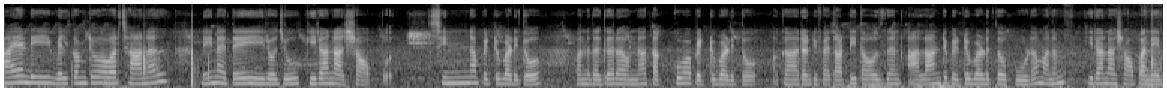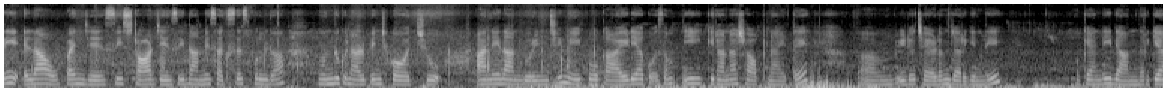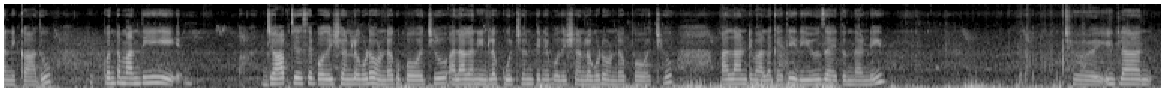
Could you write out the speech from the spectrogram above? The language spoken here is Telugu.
హాయ్ అండి వెల్కమ్ టు అవర్ ఛానల్ నేనైతే ఈరోజు కిరాణా షాప్. చిన్న పెట్టుబడితో మన దగ్గర ఉన్న తక్కువ పెట్టుబడితో ఒక ట్వంటీ ఫైవ్ థర్టీ థౌజండ్ అలాంటి పెట్టుబడితో కూడా మనం కిరాణా షాప్ అనేది ఎలా ఓపెన్ చేసి స్టార్ట్ చేసి దాన్ని సక్సెస్ఫుల్గా ముందుకు నడిపించుకోవచ్చు అనే దాని గురించి మీకు ఒక ఐడియా కోసం ఈ కిరాణా షాప్ని అయితే వీడియో చేయడం జరిగింది. ఓకే అండి ఇది అందరికీ అని కాదు. కొంతమంది జాబ్ చేసే పొజిషన్లో కూడా ఉండకపోవచ్చు అలాగని ఇంట్లో కూర్చొని తినే పొజిషన్లో కూడా ఉండకపోవచ్చు. అలాంటి వాళ్ళకైతే ఇది యూజ్ అవుతుందండి. ఇట్లా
